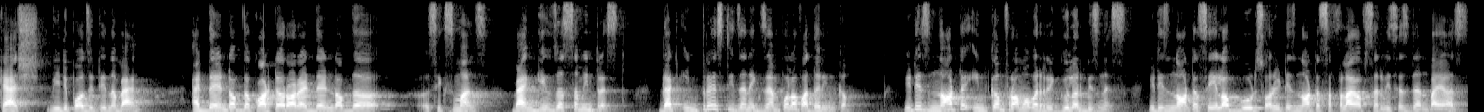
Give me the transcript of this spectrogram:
cash, we deposit in a bank. At the end of the quarter or at the end of the uh, 6 months, bank gives us some interest. That interest is an example of other income. It is not a income from our regular business. It is not a sale of goods or it is not a supply of services done by us,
